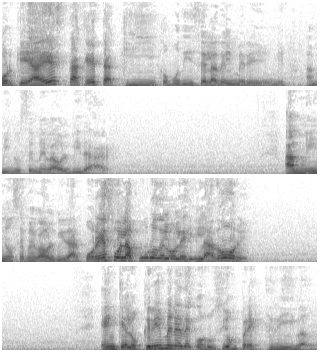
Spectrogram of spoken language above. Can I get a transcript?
porque a esta que está aquí, como dice la del merengue, a mí no se me va a olvidar. A mí no se me va a olvidar. Por eso el apuro de los legisladores en que los crímenes de corrupción prescriban.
